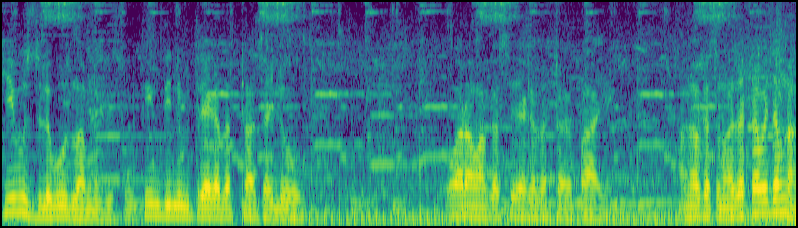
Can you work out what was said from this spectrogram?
কি বুঝছিল বুঝলাম না কিছু। তিন দিনের ভিতরে এক হাজার টাকা চাইলো। ও আর আমার কাছে এক হাজার টাকা পাই আমি ওর কাছে ন হাজার টাকা পাইতাম না।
